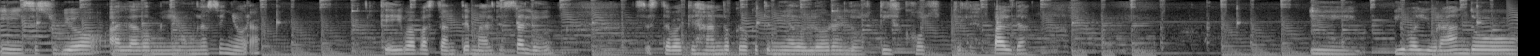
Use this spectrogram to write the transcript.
Y se subió al lado mío una señora que iba bastante mal de salud. Se estaba quejando, creo que tenía dolor en los discos de la espalda. Y iba llorando.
